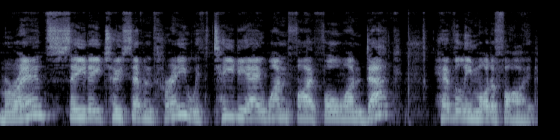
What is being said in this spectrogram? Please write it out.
Moran CD273 with TDA1541 DAC, heavily modified.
